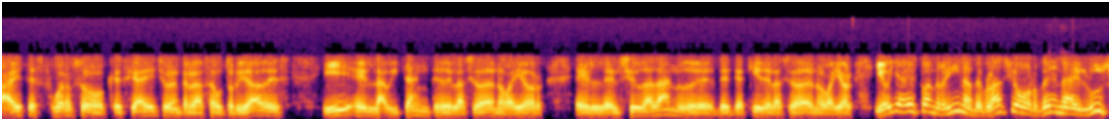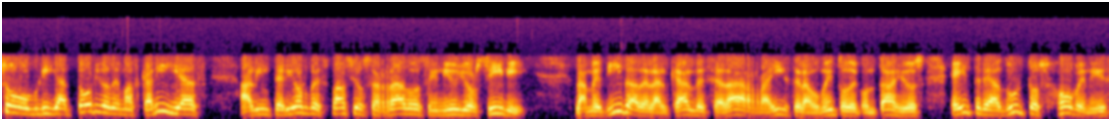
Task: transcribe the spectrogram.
a este esfuerzo que se ha hecho entre las autoridades y el habitante de la ciudad de Nueva York, el, ciudadano de, desde aquí de la ciudad de Nueva York. Y oye esto, Andreina, de Blasio ordena el uso obligatorio de mascarillas al interior de espacios cerrados en New York City. La medida del alcalde se da a raíz del aumento de contagios entre adultos jóvenes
